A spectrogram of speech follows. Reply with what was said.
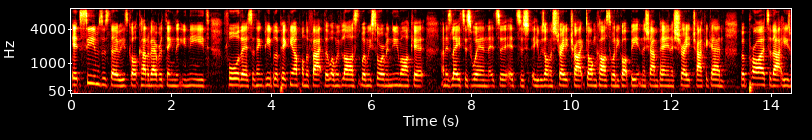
it seems as though he's got kind of everything that you need for this. I think people are picking up on the fact that when we've last when we saw him in Newmarket and his latest win, it's a it's a, he was on a straight track. Doncaster when he got beaten the Champagne, a straight track again. But prior to that, he's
